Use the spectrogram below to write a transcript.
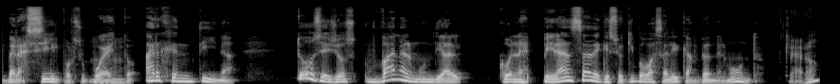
Brasil, por supuesto, Argentina, todos ellos van al Mundial con la esperanza de que su equipo va a salir campeón del mundo. Claro.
